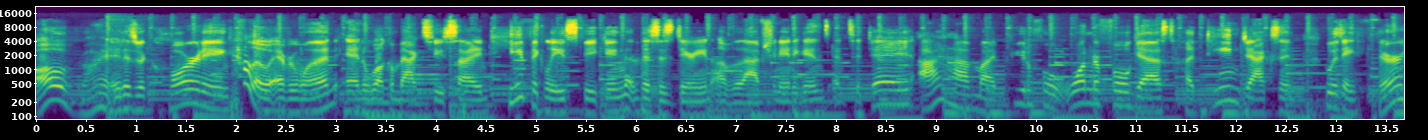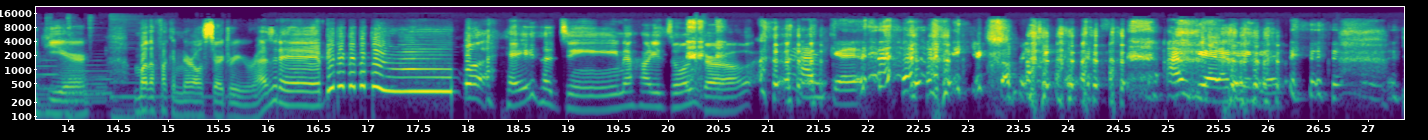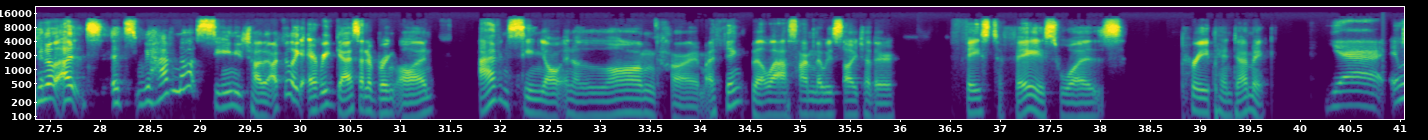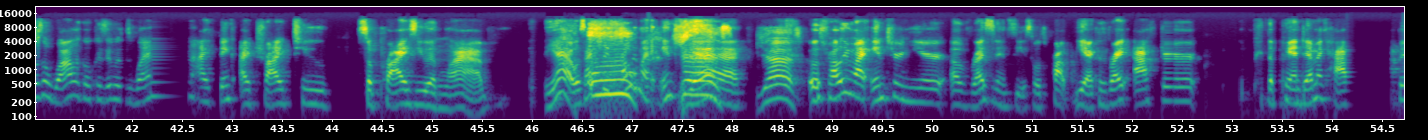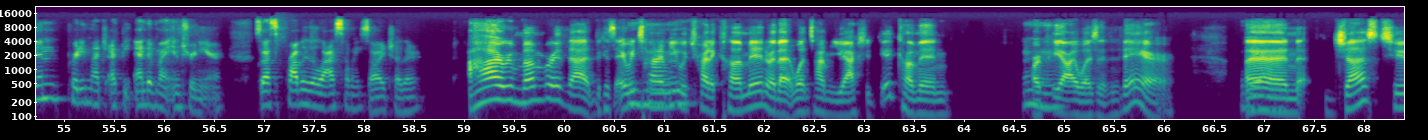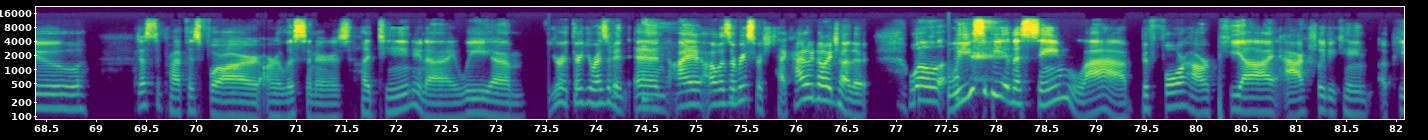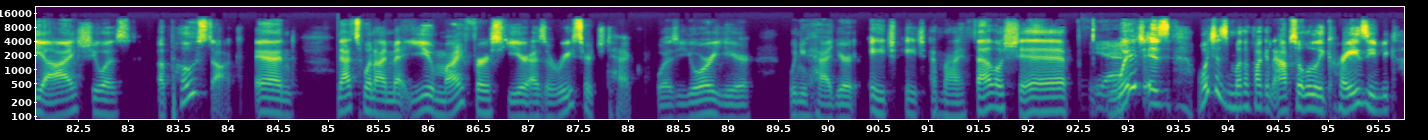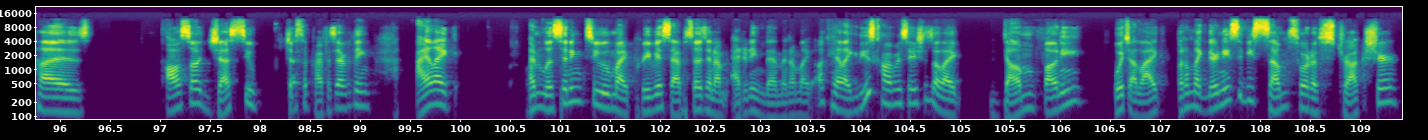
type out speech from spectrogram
All right, it is recording. Hello, everyone, and welcome back to Scientifically Speaking. This is Darian of Lab Shenanigans, and today I have my beautiful, wonderful guest, Hudin Jackson, who is a third year motherfucking neurosurgery resident. Beep, beep, beep, boo. Hey, Hadeen, how you doing, girl? I'm good. You're so ridiculous. I'm good. I'm doing good. you know, it's it's we have not seen each other. I feel like every guest that I bring on, I haven't seen y'all in a long time. I think the last time that we saw each other face to face was pre-pandemic. yeah, it was a while ago because it was when I think I tried to surprise you in lab. Yeah, it was actually Oh, probably my intern. Yes, Yeah, yes. it was probably my intern year of residency. So it's probably yeah, because right after p- the pandemic happened, pretty much at the end of my intern year. So that's probably the last time we saw each other. I remember that because every time you would Mhm. try to come in, or that one time you actually did come in, our Mhm. PI wasn't there. Yeah. And just to just to preface for our our listeners, Hudin and I, we um you're a third year resident and I I was a research tech. How do we know each other? Well, we used to be in the same lab before our PI actually became a PI. She was a postdoc and that's when I met you. My first year as a research tech was your year when you had your HHMI fellowship yeah. which is which is motherfucking absolutely crazy because also just to just to preface everything i like i'm listening to my previous episodes and i'm editing them and i'm like okay like these conversations are like dumb funny which i like but i'm like there needs to be some sort of structure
